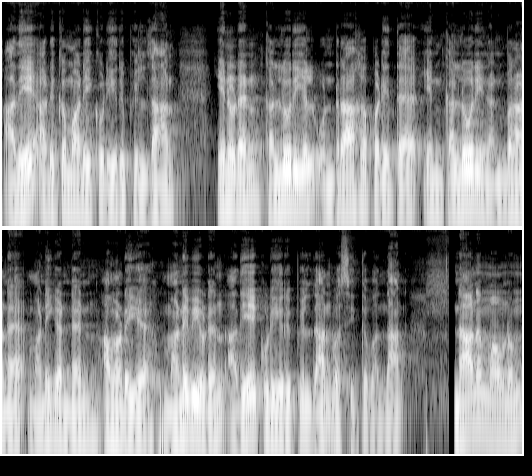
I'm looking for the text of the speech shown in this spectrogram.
அதே அடுக்குமாடி குடியிருப்பில்தான் என்னுடன் கல்லூரியில் ஒன்றாக படித்த என் கல்லூரி நண்பனான மணிகண்டன் அவனுடைய மனைவியுடன் அதே குடியிருப்பில்தான் வசித்து வந்தான். நானும் அவனும்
